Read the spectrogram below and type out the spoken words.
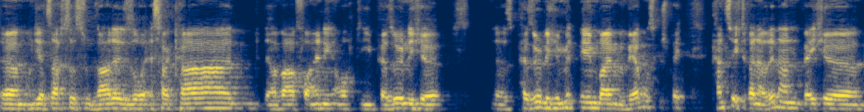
Ähm, und jetzt sagtest du gerade so SHK, da war vor allen Dingen auch die persönliche das persönliche Mitnehmen beim Bewerbungsgespräch. Kannst du dich daran erinnern, welche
